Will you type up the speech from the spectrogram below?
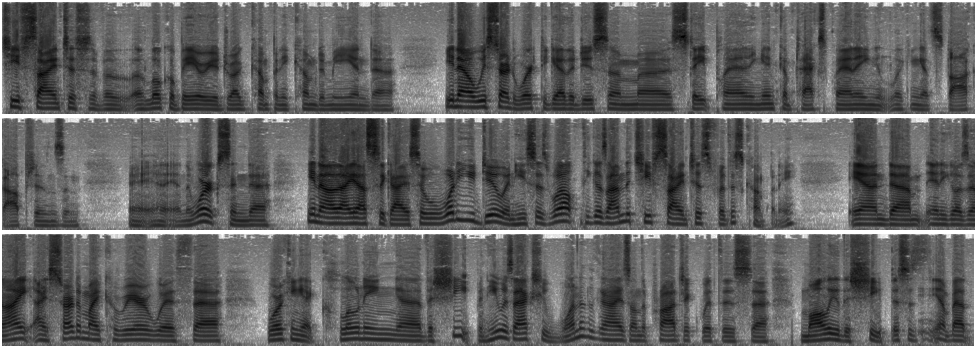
chief scientist of a, a local Bay Area drug company come to me, and uh, you know, we started to work together, do some uh, state planning, income tax planning, looking at stock options and and, and the works. And uh, you know, I asked the guy, I said, "Well, what do you do?" And he says, "Well, he goes, I'm the chief scientist for this company." And um, and he goes, and I, I started my career with uh, working at cloning uh, the sheep, and he was actually one of the guys on the project with this uh, Molly the sheep. This is you know, about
